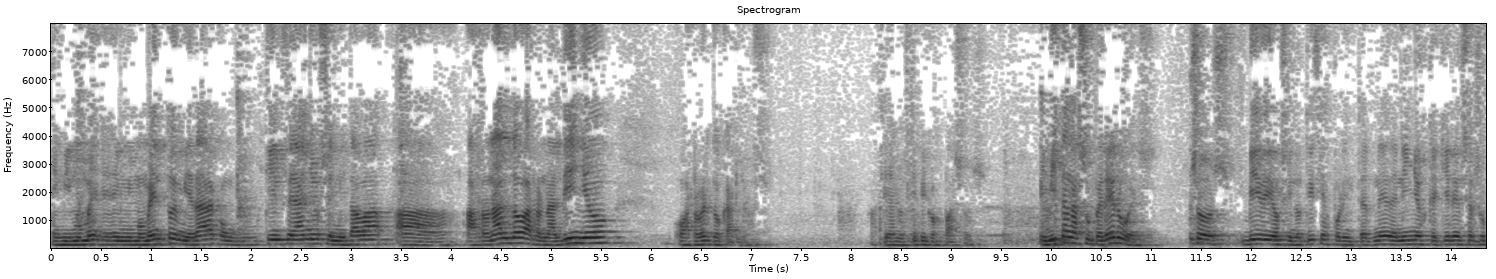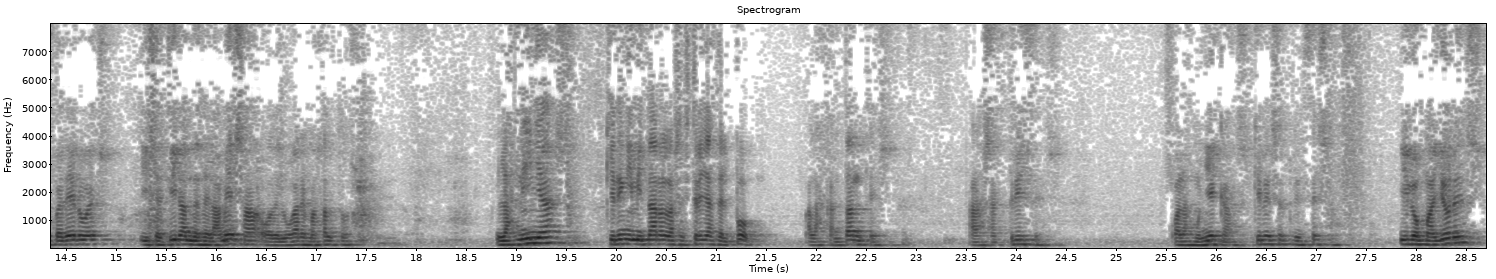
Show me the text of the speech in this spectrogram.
En mi, en mi momento, en mi edad, con 15 años, se imitaba a, a Ronaldo, a Ronaldinho o a Roberto Carlos. Hacían los típicos pasos. Imitan a superhéroes. Muchos vídeos y noticias por internet de niños que quieren ser superhéroes y se tiran desde la mesa o de lugares más altos. Las niñas quieren imitar a las estrellas del pop, a las cantantes, a las actrices o a las muñecas, quieren ser princesas. Y los mayores,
